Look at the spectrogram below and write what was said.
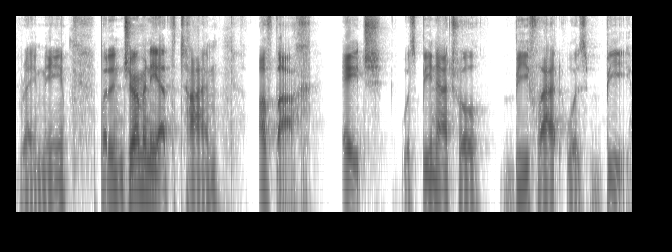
Re Mi, but in Germany at the time of Bach, H was B natural, B flat was B.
